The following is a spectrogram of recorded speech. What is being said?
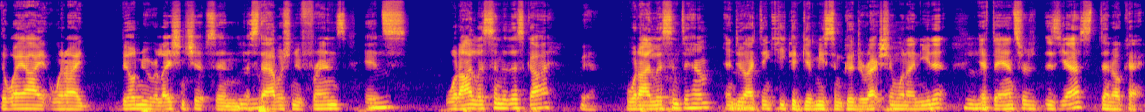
the way I, when I build new relationships and Mm-hmm. establish new friends, it's would I listen to this guy? yeah. Would I listen to him? And do I mm-hmm. think he could give me some good direction when I need it? Mm-hmm. If the answer is yes, then okay.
